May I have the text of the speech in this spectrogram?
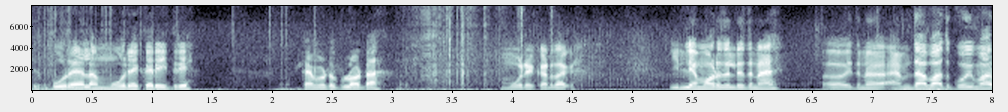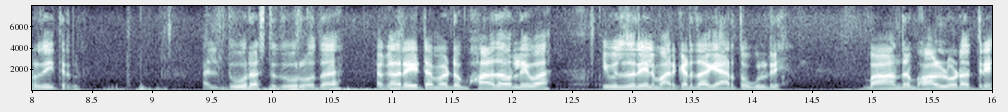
ಇದು ಪೂರ ಎಲ್ಲ ಮೂರು ಎಕರೆ ಐತ್ರಿ ಟೊಮೆಟೊ ಪ್ಲಾಟ ಮೂರು ಎಕರ್ದಾಗ. ಇಲ್ಲೇ ಮಾರೋದಿಲ್ಲ ಇದನ್ನ. ಇದನ್ನ ಅಹಮದಾಬಾದ್ಗೆ ಹೋಗಿ ಮಾರೋದು ಐತ್ರಿ. ಅಲ್ಲಿ ದೂರ ಅಷ್ಟು ದೂರ ಹೋದ. ಯಾಕಂದ್ರೆ ಈ ಟೊಮೆಟೊ ಭಾಳ ಅದಾವ್ರಲ್ಲ ಇವ ಇವಿಲ್ದ್ರೆ ಇಲ್ಲಿ ಮಾರ್ಕೆಟ್ದಾಗ ಯಾರು ತೊಗೊಳ್ರಿ. ಭಾಳ ಅಂದ್ರೆ ಭಾಳ ಆತ್ರಿ.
